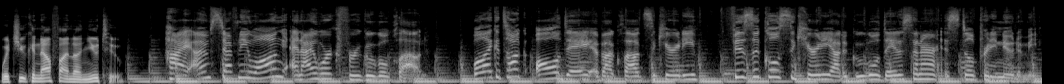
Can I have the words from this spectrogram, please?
which you can now find on YouTube. Hi, I'm Stephanie Wong, and I work for Google Cloud. While I could talk all day about cloud security, physical security at a Google data center is still pretty new to me.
